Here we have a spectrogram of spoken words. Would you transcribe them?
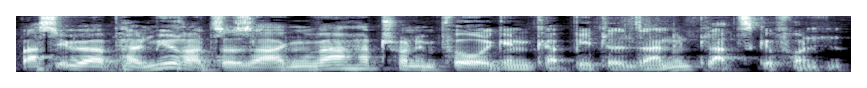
Was über Palmyra zu sagen war, hat schon im vorigen Kapitel seinen Platz gefunden.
